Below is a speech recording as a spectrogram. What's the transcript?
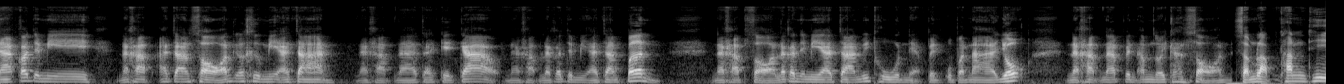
นะก็จะมีนะครับอาจารย์สอนก็คือมีอาจารย์ นะครับนะอาจารย์เกตเก้านะครับแล้วก็จะมีอาจารย์เปิ้ลนะครับสอนแล้วก็จะมีอาจารย์วิทูลเนี่ยเป็นอุปนายกนะครับนะเป็นอำนวยการสอนสำหรับท่านที่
